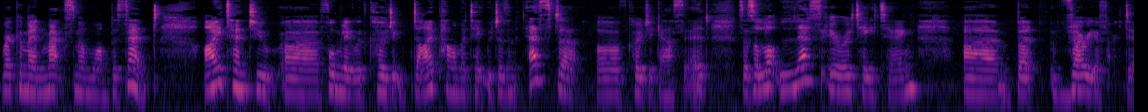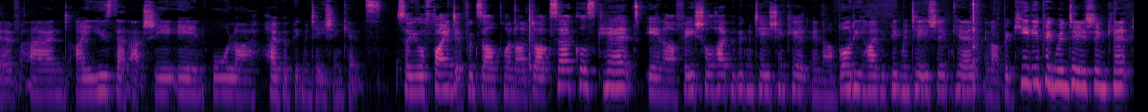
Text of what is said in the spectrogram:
recommend maximum 1%. I tend to uh, formulate with kojic dipalmitate, which is an ester of kojic acid. So it's a lot less irritating um, but very effective. And I use that actually in all our hyperpigmentation kits. So you'll find it, for example, in our dark circles kit, in our facial hyperpigmentation kit, in our body hyperpigmentation kit, in our bikini pigmentation kit.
